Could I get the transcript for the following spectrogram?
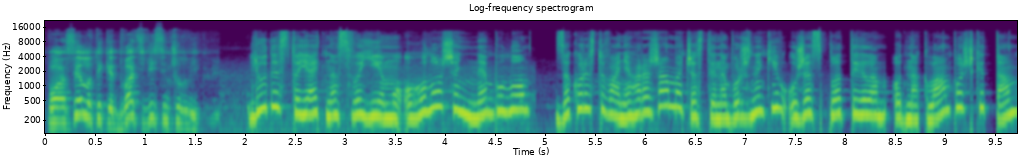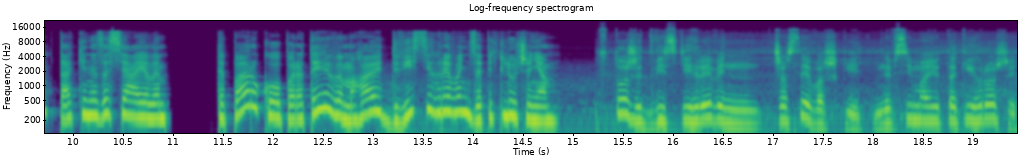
Погасило тільки 28 чоловік. Люди стоять на своєму, оголошень не було. За користування гаражами частина боржників уже сплатила, однак лампочки там так і не засяяли. Тепер у кооперативі вимагають 200 гривень за підключення. Теж 200 гривень, часи важкі. Не всі мають такі гроші.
